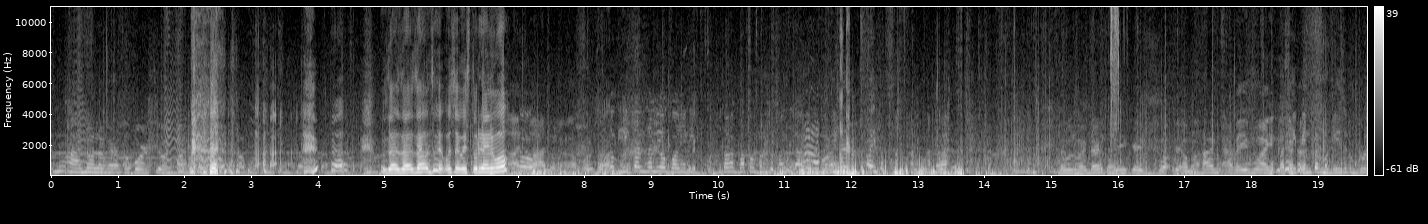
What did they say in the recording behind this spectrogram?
Ano ano lang ang abortion man? Unsa unsa unsa unsa unsa ang istorya nimo? Ano ano lang ang abortion? Batog hikan sa liyog ko niya gid. Butang batog Double murder kani kay buwa kay amahan aray mo ay. Maski pinter maglisod og bro.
